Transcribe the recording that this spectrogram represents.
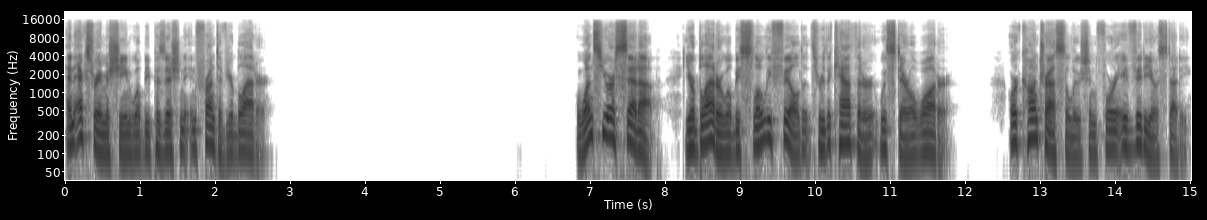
an X-ray machine will be positioned in front of your bladder. Once you are set up, your bladder will be slowly filled through the catheter with sterile water, or contrast solution for a video study.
